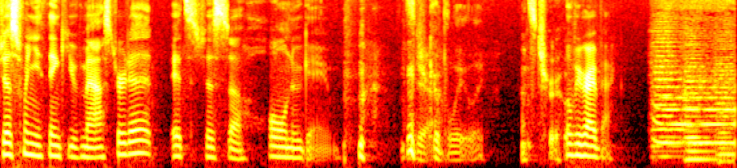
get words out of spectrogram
just when you think you've mastered it, it's just a whole new game. yeah. Completely. That's true. We'll be right back.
